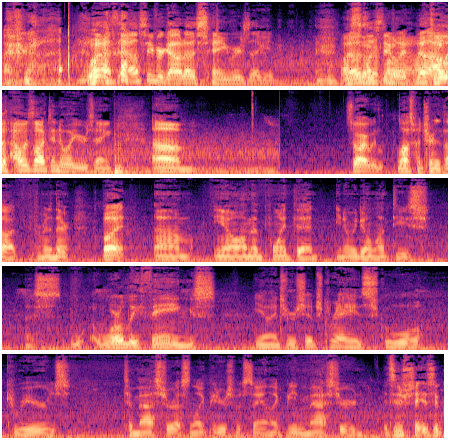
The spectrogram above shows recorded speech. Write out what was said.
I honestly forgot what I was saying for a second. I was sorry, listening. To what, no, I I totally- was, I was locked into what you were saying. Um, sorry, we lost my train of thought for a minute there. But um, you know, on the point that you know we don't want these worldly things, you know, internships, grades, school, careers, to master us. And like Peter was saying, like being mastered. It's interesting. It's an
